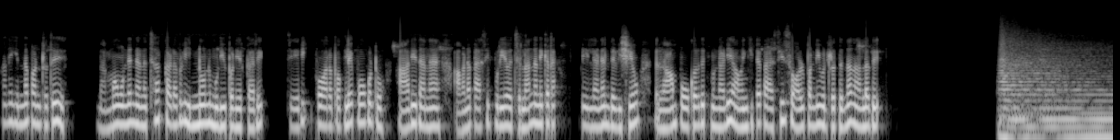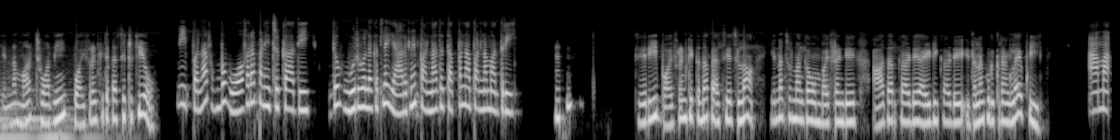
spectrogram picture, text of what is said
ஆனால் என்ன பண்றது? நம்ம ஒன்று நினைச்சா கடவுள் இன்னொன்று முடிவு பண்ணியிருக்காரு. சரி போகிற பக்கலே போகட்டும். ஆதி தானே அவனை பேசி புரிய வச்சிடலாம்னு நினைக்கிறேன். அப்படி இல்லைன்னா இந்த விஷயம் ராம் போகிறதுக்கு முன்னாடி அவன்கிட்ட பேசி சால்வ் பண்ணி விட்டுறது தான் நல்லது. என்னம்மா சுவாமி பாய் ஃப்ரெண்ட் கிட்ட பேசிட்டு இருக்கியோ? நீ இப்போல்லாம் ரொம்ப ஓவராக பண்ணிட்டு இருக்காதி ஏதோ ஊர் உலகத்தில் யாருமே பண்ணாத தப்ப நான் பண்ண மாதிரி. சரி பாய் ஃப்ரெண்ட் கிட்ட தான் பேசி வச்சலாம் என்ன சொன்னாங்க உன் boy friend Aadhaar card ID card இதெல்லாம் கொடுக்குறாங்களா எப்படி? ஆமாம்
